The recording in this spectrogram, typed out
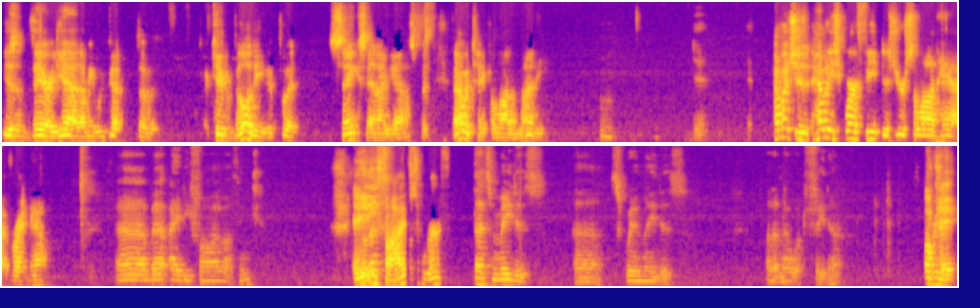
isn't there yet. I mean, we've got the capability to put sinks in, I guess, but that would take a lot of money. Hmm. Yeah. How much is? How many square feet does your salon have right now? Uh, about eighty-five, I think. Well, Eighty-five square. That's meters, uh, square meters. I don't know what feet are. Okay.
